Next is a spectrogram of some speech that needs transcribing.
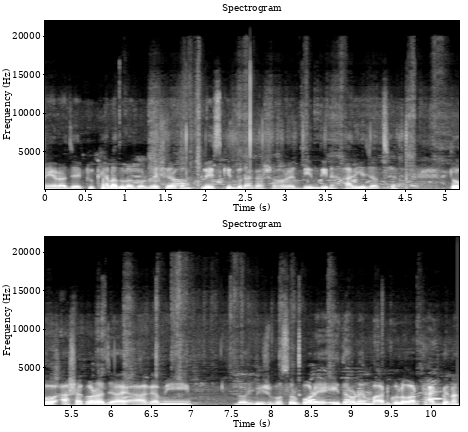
মেয়েরা যে একটু খেলাধুলা করবে, সেরকম প্লেস কিন্তু ঢাকা শহরে দিন দিন হারিয়ে যাচ্ছে। তো আশা করা যায় আগামী দশ বিশ বছর পরে এই ধরনের মাঠগুলো আর থাকবে না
